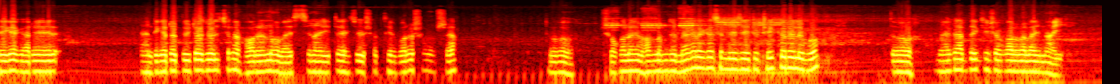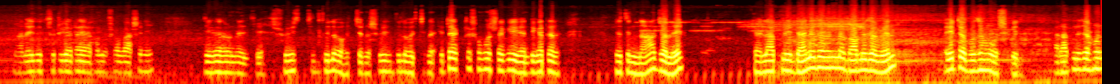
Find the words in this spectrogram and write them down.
থেকে গাড়ির ইন্ডিকেটর দুইটা জ্বলছে না হরেনও বাজছে না, এটা হচ্ছে সব থেকে বড় সমস্যা। তো সকালে ভাবলাম যে মেঘারের কাছে নিয়ে যে একটু ঠিক করে নেব। তো মেঘার দেখছি সকালবেলায় নাই। মানে এই যে কাটায় এখনও সব আসেনি। যে কারণে যে সুইচ দিলেও হচ্ছে না, সুইচ দিলেও হচ্ছে না। এটা একটা সমস্যা কি ইন্ডিকেটর যদি না জ্বলে, তাহলে আপনি ডাইনে যাবেন না বামে যাবেন? এটা বোঝা মুশকিল। আর আপনি যখন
